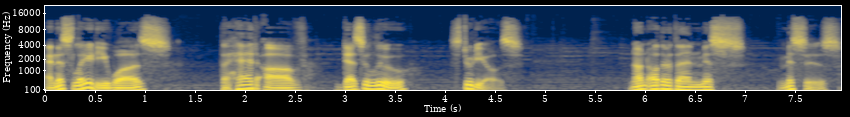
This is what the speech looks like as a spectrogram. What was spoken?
And this lady was the head of Desilu Studios none other than Miss Mrs.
